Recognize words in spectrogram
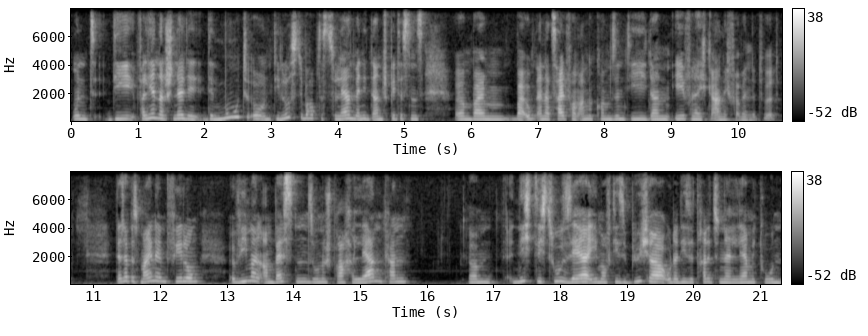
Und die verlieren dann schnell die, den Mut und die Lust überhaupt, das zu lernen, wenn die dann spätestens ähm, beim, bei irgendeiner Zeitform angekommen sind, die dann eh vielleicht gar nicht verwendet wird. Deshalb ist meine Empfehlung, wie man am besten so eine Sprache lernen kann, ähm, nicht sich zu sehr eben auf diese Bücher oder diese traditionellen Lehrmethoden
